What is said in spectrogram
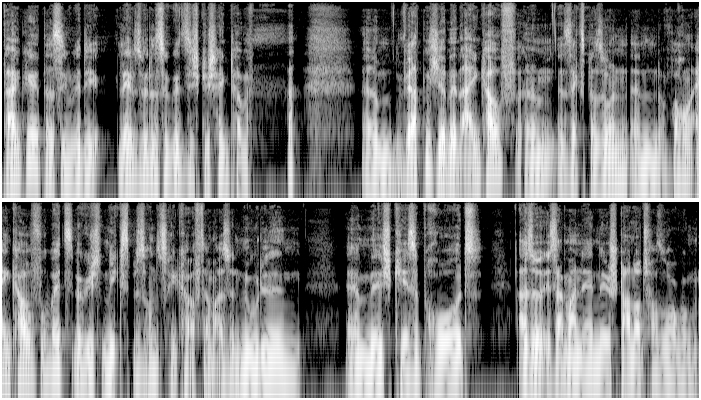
danke, dass Sie mir die Lebensmittel so günstig geschenkt haben. ähm, wir hatten hier einen Einkauf, ähm, sechs Personen, einen Wocheneinkauf, wo wir jetzt wirklich nichts Besonderes gekauft haben. Also Nudeln, äh, Milch, Käse, Brot, also ich sag mal eine, eine Standardversorgung.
